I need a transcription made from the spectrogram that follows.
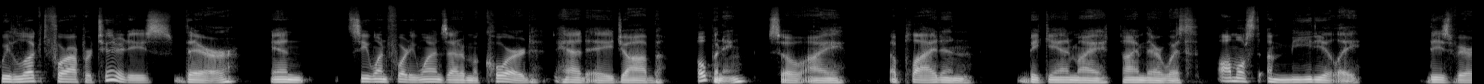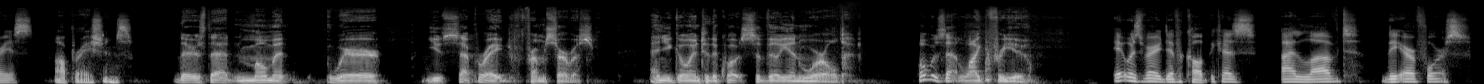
we looked for opportunities there. And C 141s out of McChord had a job opening. So I applied and began my time there with almost immediately these various operations. There's that moment where you separate from service and you go into the quote civilian world. What was that like for you? It was very difficult because I loved the Air Force.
